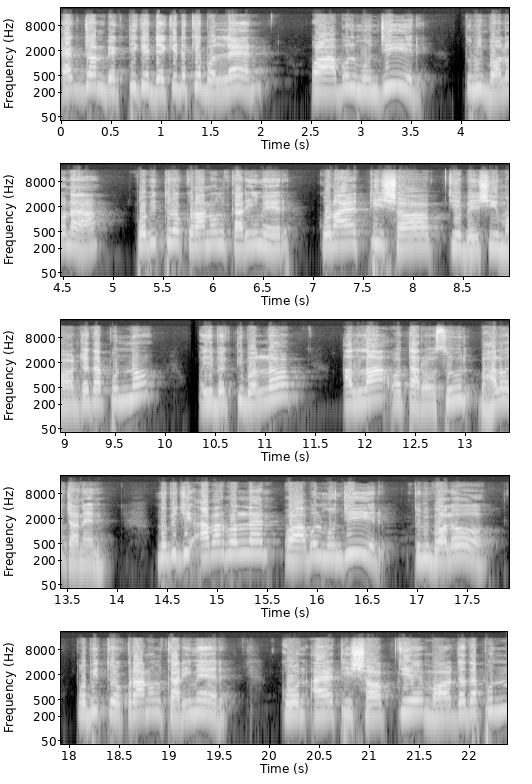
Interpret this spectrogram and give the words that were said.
একজন ব্যক্তিকে ডেকে ডেকে বললেন, ও আবুল মঞ্জির তুমি বলো না, পবিত্র কোরআনুল কারিমের কোন আয়াতটি সবচেয়ে বেশি মর্যাদাপূর্ণ? ওই ব্যক্তি বলল, আল্লাহ ও তার রসুল ভালো জানেন। নবীজি আবার বললেন, ও আবুল মঞ্জির তুমি বলো, পবিত্র কোরআনুল কারিমের কোন আয়াতটি সবচেয়ে মর্যাদাপূর্ণ?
